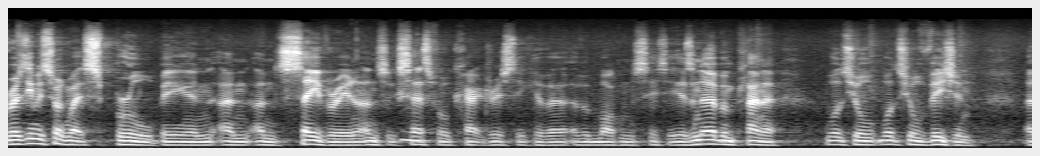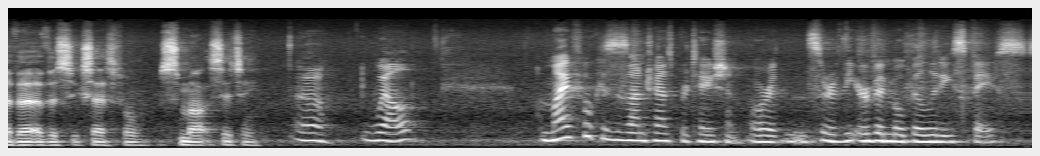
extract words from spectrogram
Razeen was talking about sprawl being an, an unsavory and unsuccessful characteristic of a, of a, modern city. As an urban planner, what's your, what's your vision of a, of a successful smart city? Uh, well, my focus is on transportation or sort of the urban mobility space.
